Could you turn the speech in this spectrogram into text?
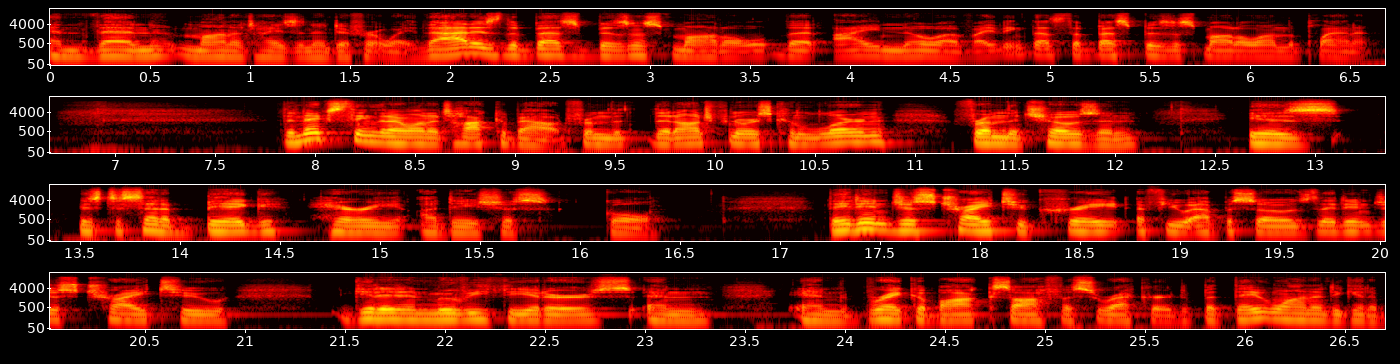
and then monetize in a different way. That is the best business model that I know of. I think that's the best business model on the planet. The next thing that I want to talk about from the, that entrepreneurs can learn from the chosen is is to set a big, hairy, audacious goal. They didn't just try to create a few episodes. They didn't just try to get it in movie theaters and and break a box office record, but they wanted to get a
